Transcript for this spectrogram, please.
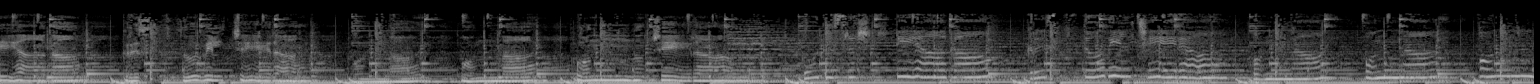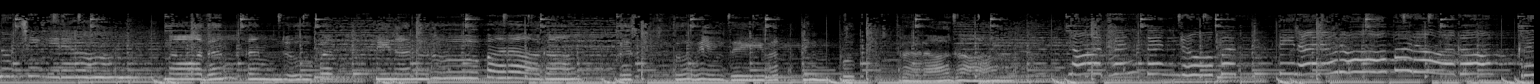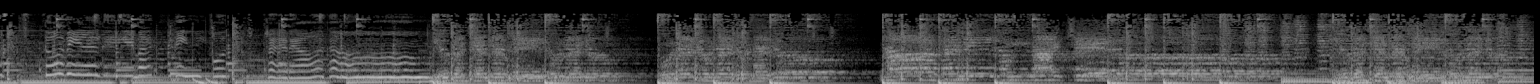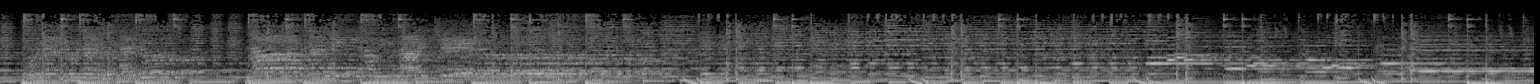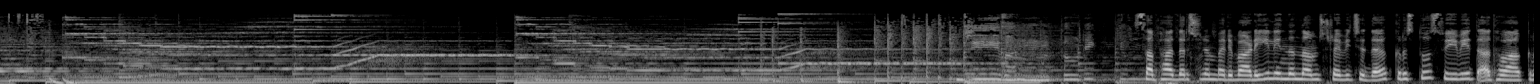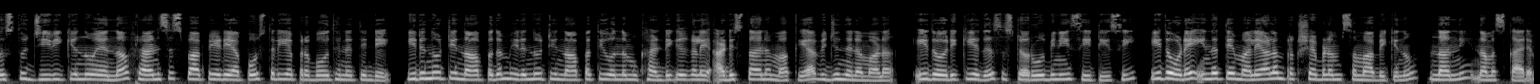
സൃഷ്ടിയാകാം ക്രിസ്തുവിൽ ചേരാം ഒന്നായി ഒന്നായി ഒന്നു ചേരാം. പുതു സൃഷ്ടിയാകാം ക്രിസ്തുവിൽ ചേരാം. ഒന്നായി ഒന്നായി ഒന്നു ചേരാം. നാദൻ തൻ രൂപത്തിനനുരൂപരാകാം. ക്രിസ്തുവിൽ ദൈവത്തിൻ പുത്രരാകാം. സഭാദർശനം പരിപാടിയിൽ ഇന്ന് നാം ശ്രവിച്ചത് ക്രിസ്തു സ്വീവിത് അഥവാ ക്രിസ്തു ജീവിക്കുന്നു എന്ന ഫ്രാൻസിസ് പാപ്പയുടെ അപ്പോസ്തലിക പ്രബോധനത്തിന്റെ ഇരുന്നൂറ്റി നാൽപ്പതും ഇരുന്നൂറ്റി നാൽപ്പത്തിയൊന്നും ഖണ്ഡികകളെ അടിസ്ഥാനമാക്കിയ വിചിന്തനമാണ്. ഇതൊരുക്കിയത് sister Rubini C T C. ഇതോടെ ഇന്നത്തെ മലയാളം പ്രക്ഷേപണം സമാപിക്കുന്നു. നന്ദി നമസ്കാരം.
